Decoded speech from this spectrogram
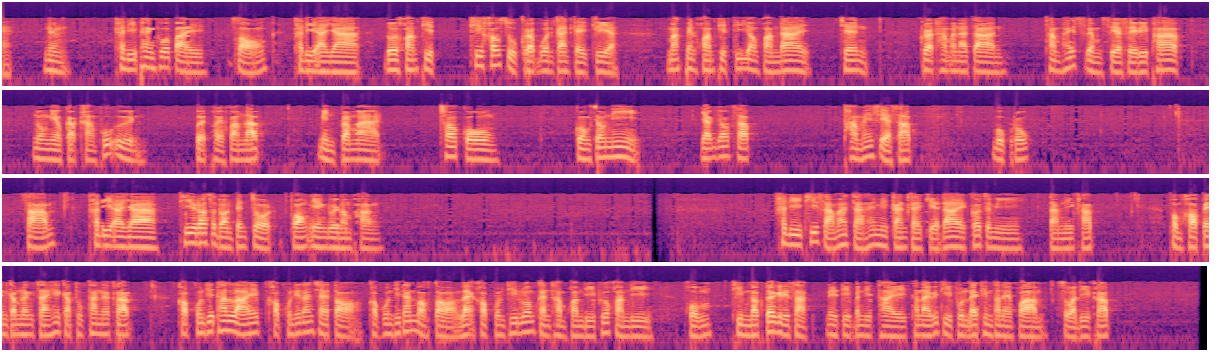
1. คดีแพ่งทั่วไป 2. คดีอาญา โดยความผิดที่เข้าสู่กระบวนการไกล่เกลี่ย มักเป็นความผิดที่ยอมความได้ เช่น กระทำอนาจารทำให้เสื่อมเสียเสรีภาพนวงเหนียวกักขังผู้อื่น เปิดเผยความลับ หมิ่นประมาท ช่อโกง โกงเจ้าหนี้ ยักยอกทรัพย์ ทำให้เสียทรัพย์ บุกรุก 3. คดีอาญาที่ราษฎรเป็นโจทย์ฟ้องเองโดยลำพัง คดีที่สามารถจัดให้มีการไกล่เกลี่ยได้ก็จะมีตามนี้ครับ ผมขอเป็นกำลังใจให้กับทุกท่านนะครับ ขอบคุณที่ท่านไลฟ์ ขอบคุณที่ท่านแชร์ต่อ ขอบคุณที่ท่านบอกต่อ และขอบคุณที่ร่วมกันทำความดีเพื่อความดี ผม ทีมดรกิติศักดิ์เนติบัณฑิตไทย ทนายวิถีพุทธและทีมทนายความ สวัสดีครับ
